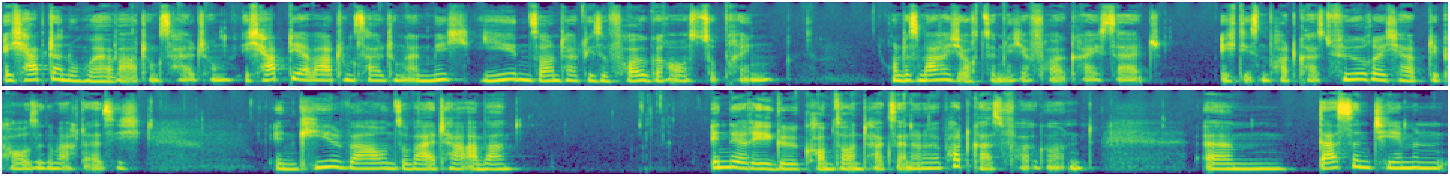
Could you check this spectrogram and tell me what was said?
Ich habe da eine hohe Erwartungshaltung. Ich habe die Erwartungshaltung an mich, jeden Sonntag diese Folge rauszubringen. Und das mache ich auch ziemlich erfolgreich, seit ich diesen Podcast führe. Ich habe die Pause gemacht, als ich in Kiel war und so weiter. Aber in der Regel kommt sonntags eine neue Podcast-Folge. Und ähm, das sind Themen,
